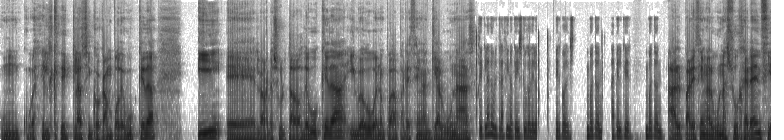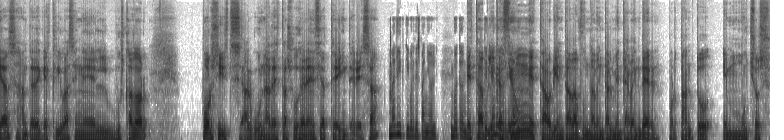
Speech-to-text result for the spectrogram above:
Un, el clásico campo de búsqueda y eh, los resultados de búsqueda. Y luego, bueno, pues aparecen aquí algunas Teclado ultrafino de AirPods. Botón. Apple. Botón. algunas sugerencias antes de que escribas en el buscador por si alguna de estas sugerencias te interesa. Magic Keyboard español. Botón. Esta aplicación está orientada fundamentalmente a vender, por tanto, en muchos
